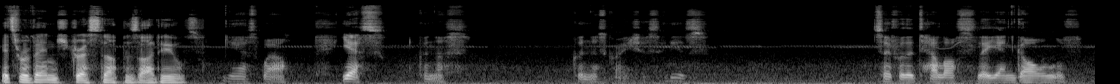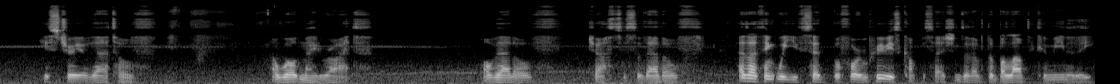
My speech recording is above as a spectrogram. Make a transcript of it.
it's revenge dressed up as ideals. Yes, wow. Yes. Goodness. Goodness gracious, it is. So for the telos, the end goal of history of that of a world made right, of that of justice, of that of, as I think we've said before in previous conversations, that of the beloved community,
